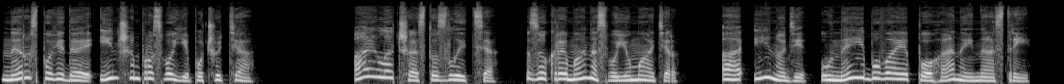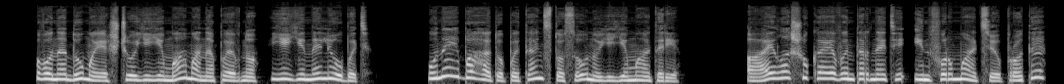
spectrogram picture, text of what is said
не розповідає іншим про свої почуття. Айла часто злиться, зокрема на свою матір, а іноді у неї буває поганий настрій. Вона думає, що її мама, напевно, її не любить. У неї багато питань стосовно її матері. Айла шукає в інтернеті інформацію про те,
